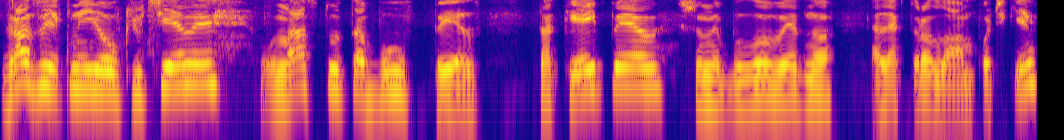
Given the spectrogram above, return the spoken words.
Зразу, як ми його включили, у нас тут був пил. Такий пил, що не було видно електролампочки.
